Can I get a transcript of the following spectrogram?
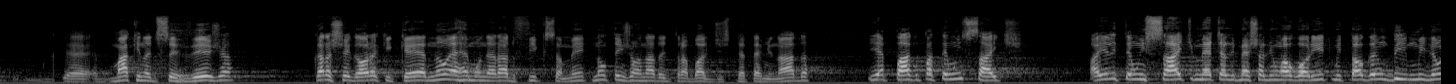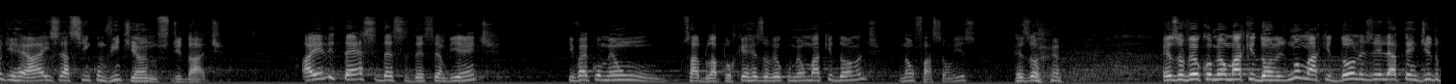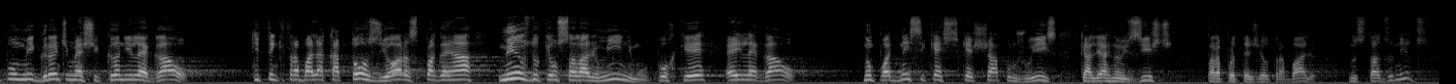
é, máquina de cerveja. O cara chega a hora que quer, não é remunerado fixamente, não tem jornada de trabalho determinada e é pago para ter um insight. Aí ele tem um insight, mete ali, mexe ali um algoritmo e tal, ganha um, um milhão de reais, assim com 20 anos de idade. Aí ele desce desse, desse ambiente e vai comer um, sabe lá por quê? Resolveu comer um McDonald's, não façam isso. Resolveu, resolveu comer um McDonald's. No McDonald's ele é atendido por um migrante mexicano ilegal, que tem que trabalhar 14 horas para ganhar menos do que um salário mínimo, porque é ilegal. Não pode nem sequer se queixar para um juiz, que aliás não existe, para proteger o trabalho nos Estados Unidos.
